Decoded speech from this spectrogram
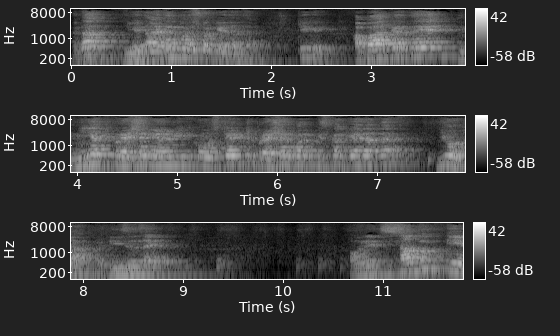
है ना? नियत आयतन पर उसका किया जाता है। ठीक है, अब बात करते हैं नियत प्रेशर यानी कि कांस्टेंट प्रेशर पर किसका किया जाता है? ये होता है आपका डीजल साइकिल और इन सब के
